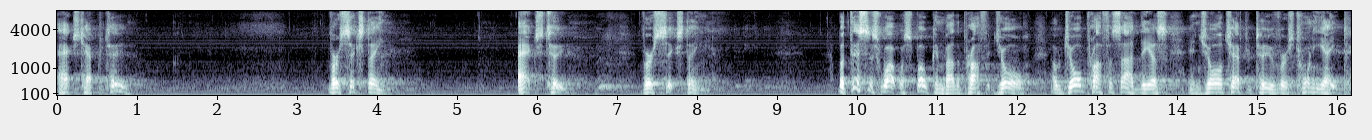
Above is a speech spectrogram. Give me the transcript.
Acts chapter 2 verse 16. Acts 2, verse 16. But this is what was spoken by the prophet Joel. Now, Joel prophesied this in Joel chapter 2, verse 28.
